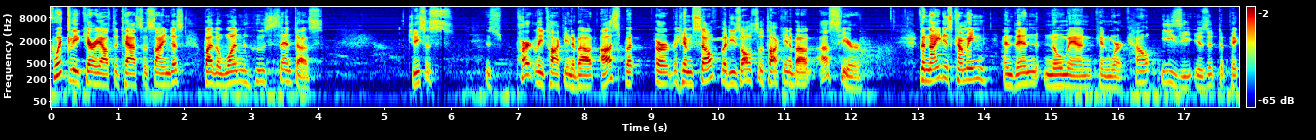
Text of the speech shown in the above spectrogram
quickly carry out the tasks assigned us by the one who sent us. Jesus partly talking about us, but or himself, but he's also talking about us here. The night is coming, and then no man can work. How easy is it to pick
